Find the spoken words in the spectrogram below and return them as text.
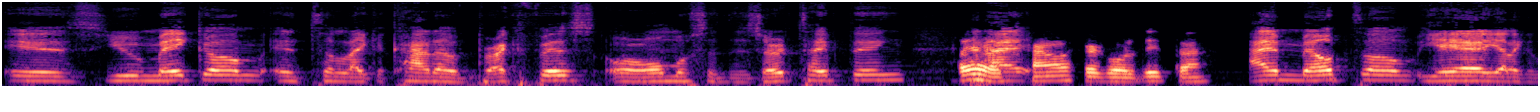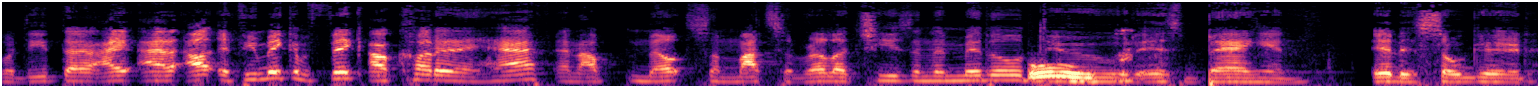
is you make them into like a kind of breakfast or almost a dessert type thing. Oh, yeah, I- it's kind of like a gordita. I melt them. Yeah, yeah, like a gordita. I, I, I'll, if you make them thick, I'll cut it in half and I'll melt some mozzarella cheese in the middle. Dude, it's banging. It is so good.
